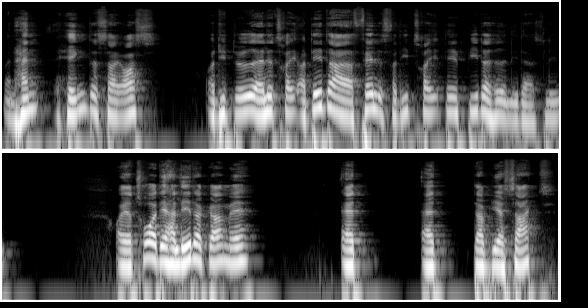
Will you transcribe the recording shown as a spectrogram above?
men han hængte sig også. Og de døde alle tre. Og det, der er fælles for de tre, det er bitterheden i deres liv. Og jeg tror, det har lidt at gøre med, at, at der bliver sagt,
